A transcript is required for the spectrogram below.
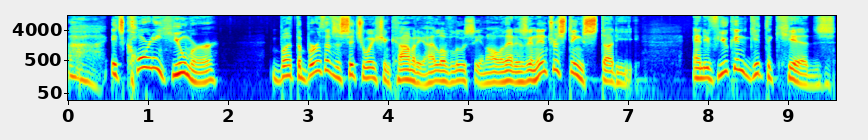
uh, it's corny humor, but the birth of the situation comedy, I Love Lucy and all of that, is an interesting study. And if you can get the kids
